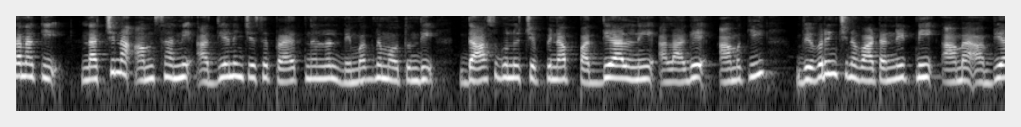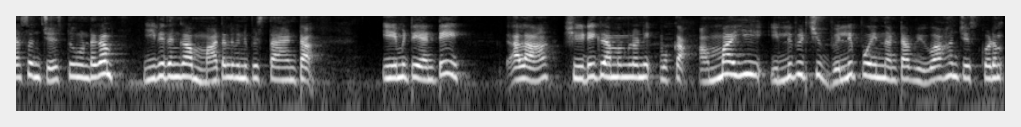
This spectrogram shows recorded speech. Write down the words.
తనకి నచ్చిన అంశాన్ని అధ్యయనం చేసే ప్రయత్నంలో నిమగ్నమవుతుంది. దాసుగును చెప్పిన పద్యాలని అలాగే ఆమెకి వివరించిన వాటన్నిటినీ ఆమె అభ్యాసం చేస్తూ ఉండగా ఈ విధంగా మాటలు వినిపిస్తాయంట. ఏమిటి అంటే అలా షిడి గ్రామంలోని ఒక అమ్మాయి ఇల్లు విడిచి వెళ్ళిపోయిందంట. వివాహం చేసుకోవడం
